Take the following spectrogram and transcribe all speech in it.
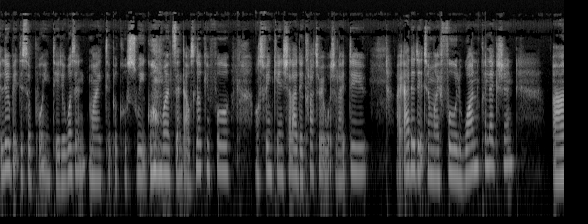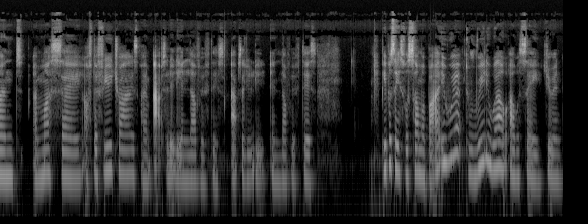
a little bit disappointed. It wasn't my typical sweet gourmand scent I was looking for. I was thinking, shall I declutter it? What shall I do? I added it to my full one collection. And I must say, after a few tries, I am absolutely in love with this. Absolutely in love with this. People say it's for summer, but it worked really well, I would say, during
